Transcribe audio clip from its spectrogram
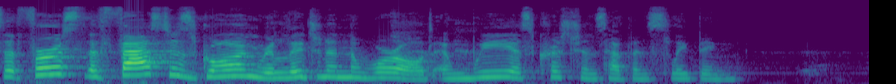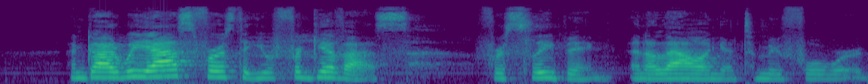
the first, the fastest growing religion in the world, and we as Christians have been sleeping. And God, we ask first that you forgive us for sleeping and allowing it to move forward.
